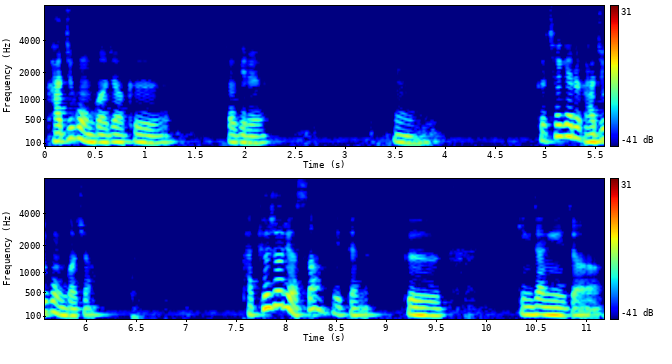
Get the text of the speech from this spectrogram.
가지고 온 거죠 그 저기를. 음그 체계를 가지고 온 거죠. 다 표절이었어 이때는. 그 굉장히 저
